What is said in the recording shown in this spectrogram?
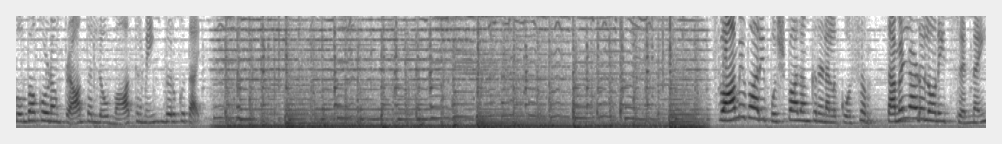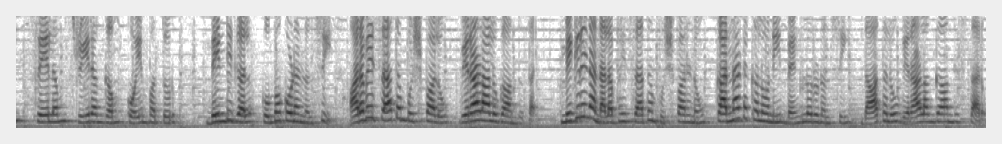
కుంభకోణం ప్రాంతంలో మాత్రమే దొరుకుతాయి. స్వామివారి పుష్పాలంకరణల కోసం తమిళనాడులోని చెన్నై సేలం శ్రీరంగం కోయంబత్తూర్ దిండిగల్ కుంభకోణం నుంచి అరవై శాతం పుష్పాలు విరాళాలుగా అందుతాయి. మిగిలిన నలభై శాతం పుష్పాలను కర్ణాటకలోని బెంగళూరు నుంచి దాతలు విరాళంగా అందిస్తారు.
